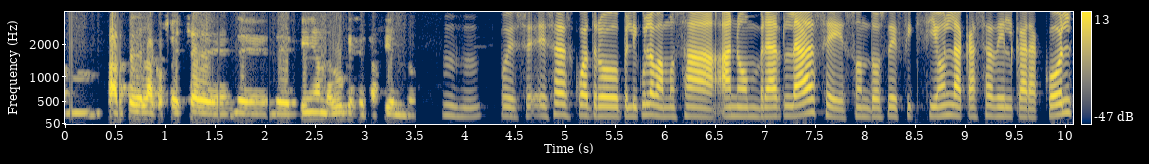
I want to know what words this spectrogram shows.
um, parte de la cosecha de, cine andaluz que se está haciendo. Pues esas cuatro películas vamos a, nombrarlas. Eh, son dos de ficción, La Casa del Caracol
